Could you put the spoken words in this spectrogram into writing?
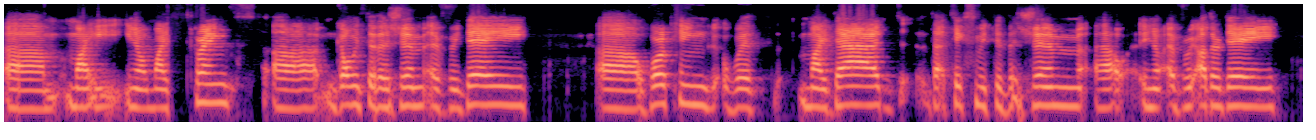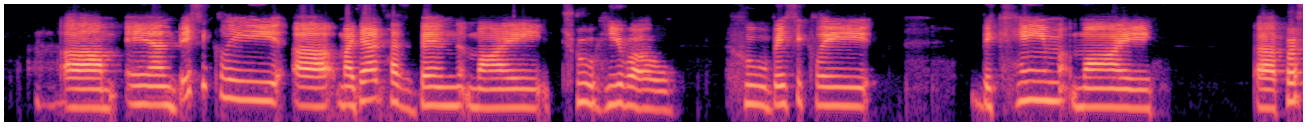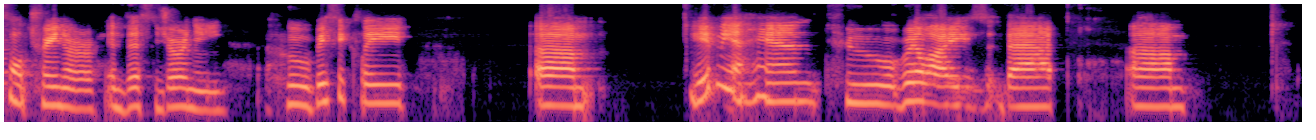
um, my you know my strengths, uh, going to the gym every day, uh, working with my dad that takes me to the gym, uh, you know, every other day. Um, and basically, uh, my dad has been my true hero who basically became my uh, personal trainer in this journey, who basically um, gave me a hand to realize that um,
